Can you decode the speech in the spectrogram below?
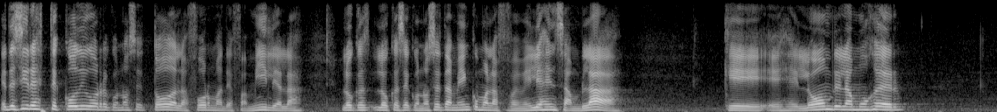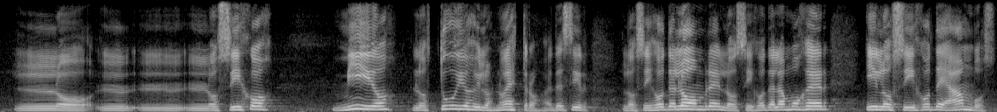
es decir, este código reconoce todas las formas de familia, lo, que, lo que se conoce también como las familias ensambladas, que es el hombre y la mujer, los hijos míos, los tuyos y los nuestros, es decir, los hijos del hombre, los hijos de la mujer y los hijos de ambos.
